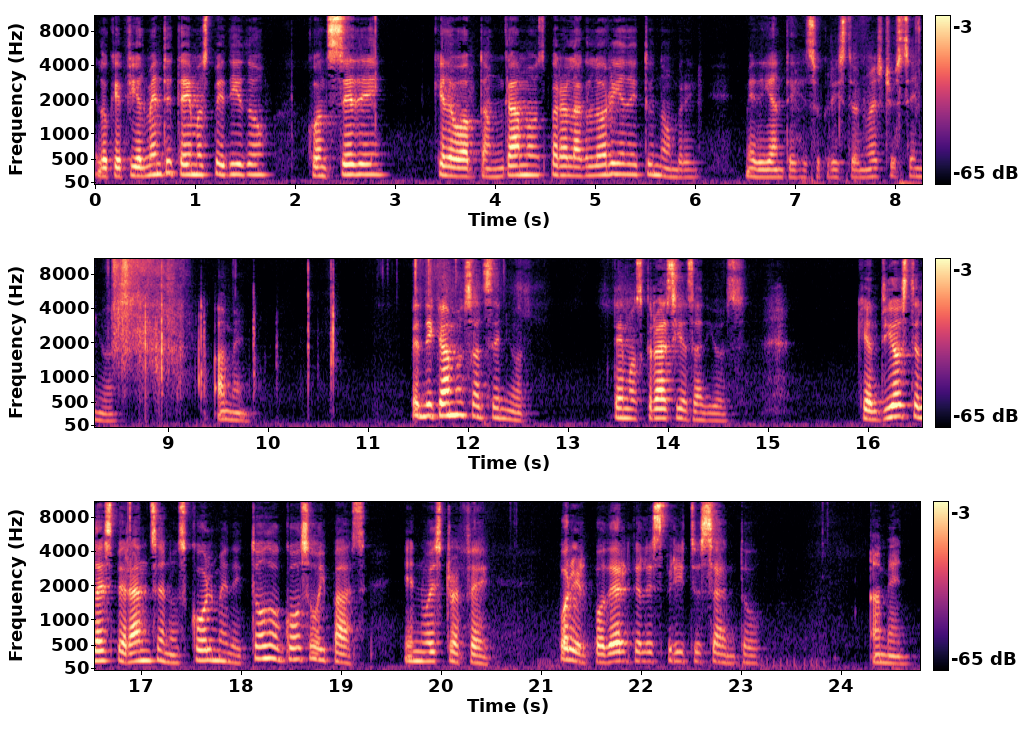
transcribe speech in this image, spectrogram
Lo que fielmente te hemos pedido, concede que lo obtengamos para la gloria de tu nombre, mediante Jesucristo nuestro Señor. Amén. Bendigamos al Señor. Demos gracias a Dios. Que el Dios de la esperanza nos colme de todo gozo y paz en nuestra fe, por el poder del Espíritu Santo. Amén.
